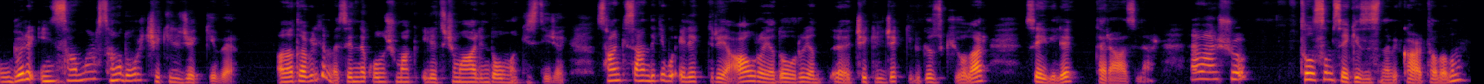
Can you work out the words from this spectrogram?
böyle insanlar sana doğru çekilecek gibi. Anlatabildim mi? Seninle konuşmak, iletişim halinde olmak isteyecek. Sanki sendeki bu elektriğe, auraya doğru e, çekilecek gibi gözüküyorlar sevgili teraziler. Hemen şu tılsım sekizlisine bir kart alalım.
